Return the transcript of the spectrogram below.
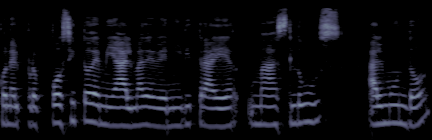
con el propósito de mi alma de venir y traer más luz al mundo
